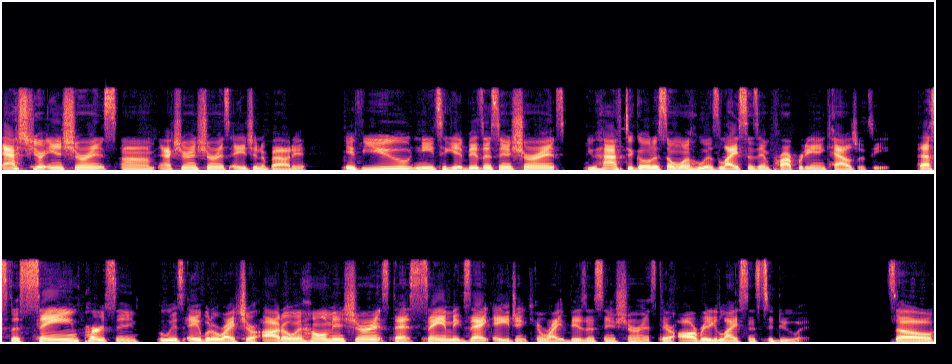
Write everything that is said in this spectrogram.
Ask your insurance, um, ask your insurance agent about it. If you need to get business insurance, you have to go to someone who is licensed in property and casualty. That's the same person who is able to write your auto and home insurance. That same exact agent can write business insurance. They're already licensed to do it. So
